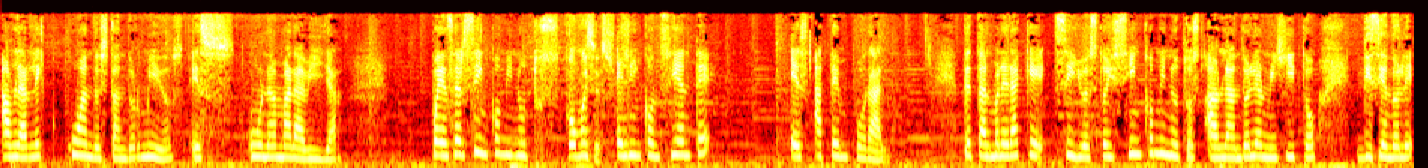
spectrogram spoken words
hablarle cuando están dormidos. Es una maravilla. Pueden ser cinco minutos. ¿Cómo es eso? El inconsciente es atemporal. De tal manera que si yo estoy cinco minutos hablándole a un hijito, diciéndole,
